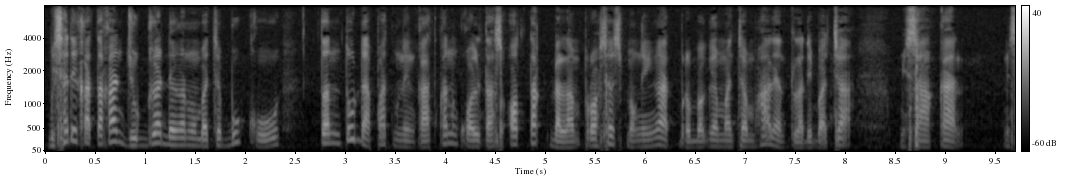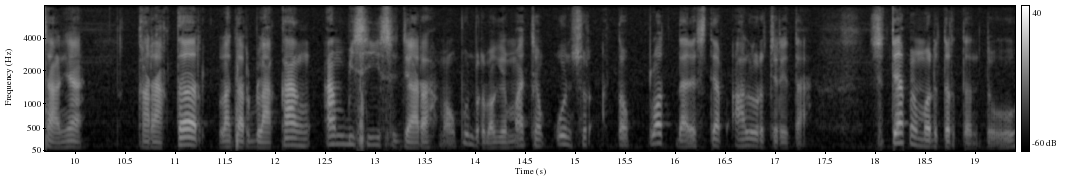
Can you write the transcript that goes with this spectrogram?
Bisa dikatakan juga dengan membaca buku, tentu dapat meningkatkan kualitas otak dalam proses mengingat berbagai macam hal yang telah dibaca. Misalkan, misalnya, karakter, latar belakang, ambisi, sejarah, maupun berbagai macam unsur atau plot dari setiap alur cerita. Setiap memori tertentu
